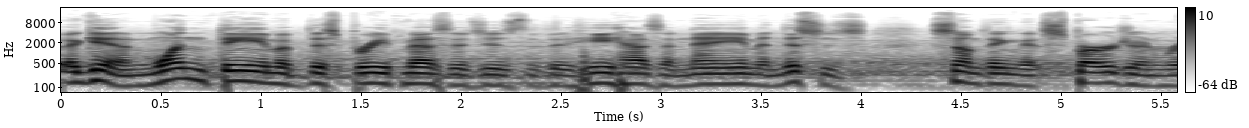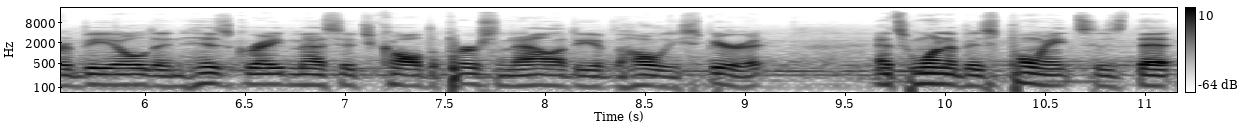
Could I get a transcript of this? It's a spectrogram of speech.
again, one theme of this brief message is that he has a name, and this is something that Spurgeon revealed in his great message called The Personality of the Holy Spirit. That's one of his points, is that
